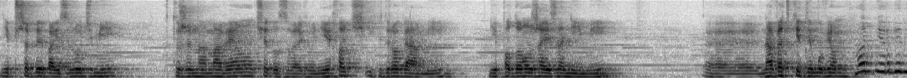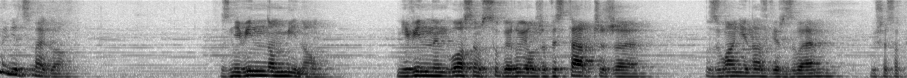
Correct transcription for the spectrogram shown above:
Nie przebywaj z ludźmi, którzy namawiają cię do złego. Nie chodź ich drogami, nie podążaj za nimi. E, nawet kiedy mówią, no nie robimy nic złego. Z niewinną miną, niewinnym głosem sugerują, że wystarczy, że zła nie nazwiesz złem, już jest ok.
